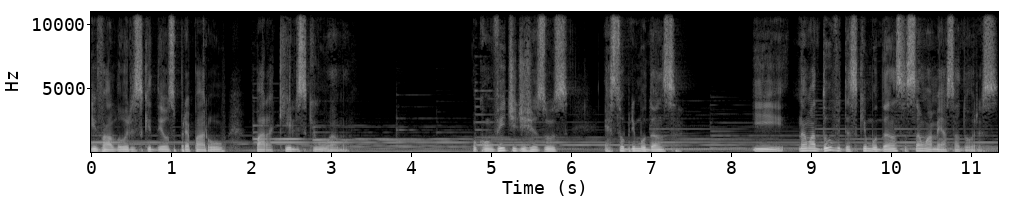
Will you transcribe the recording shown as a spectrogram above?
e valores que Deus preparou para aqueles que o amam. O convite de Jesus é sobre mudança. E não há dúvidas que mudanças são ameaçadoras.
